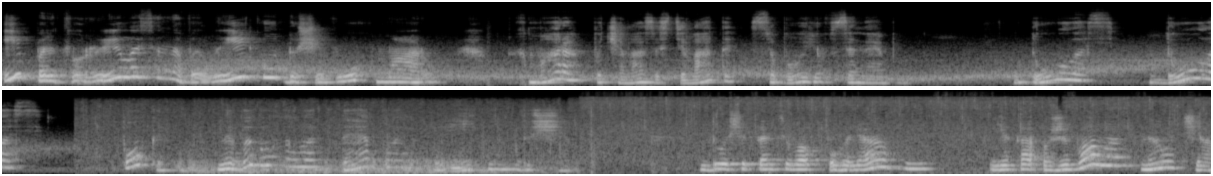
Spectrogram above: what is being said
і перетворилася на велику дощову хмару. Хмара почала застілати з собою все небо. Дулась, дулась, поки не вибухнула теплим літнім дощем. Дощик танцював по галявині, яка оживала на очах.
